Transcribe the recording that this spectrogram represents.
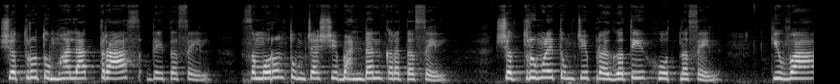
शत्रू तुम्हाला त्रास देत असेल समोरून तुमच्याशी भांडण करत असेल शत्रूमुळे तुमची प्रगती होत नसेल किंवा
